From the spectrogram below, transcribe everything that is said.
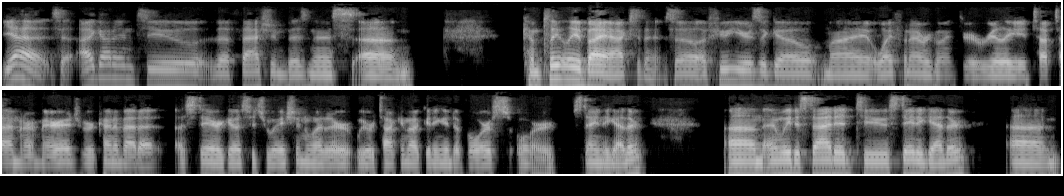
yeah, so I got into the fashion business um, completely by accident. So a few years ago, my wife and I were going through a really tough time in our marriage. We were kind of at a, a stay or go situation, whether we were talking about getting a divorce or staying together. Um, and we decided to stay together. Um,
